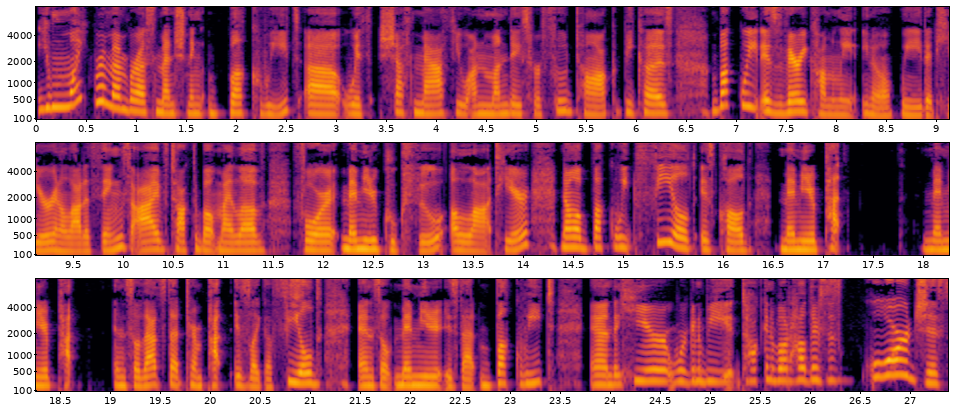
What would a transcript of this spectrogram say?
you might remember us mentioning buckwheat uh, with Chef Matthew on Mondays for Food Talk because buckwheat is very commonly, you know, we eat it here in a lot of things. I've talked about my love for memir memirguksu a lot here. Now, a buckwheat field is called memirpat. Memirpat. And so that's that term. Pat is like a field. And so memir is that buckwheat. And here we're going to be talking about how there's this gorgeous,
